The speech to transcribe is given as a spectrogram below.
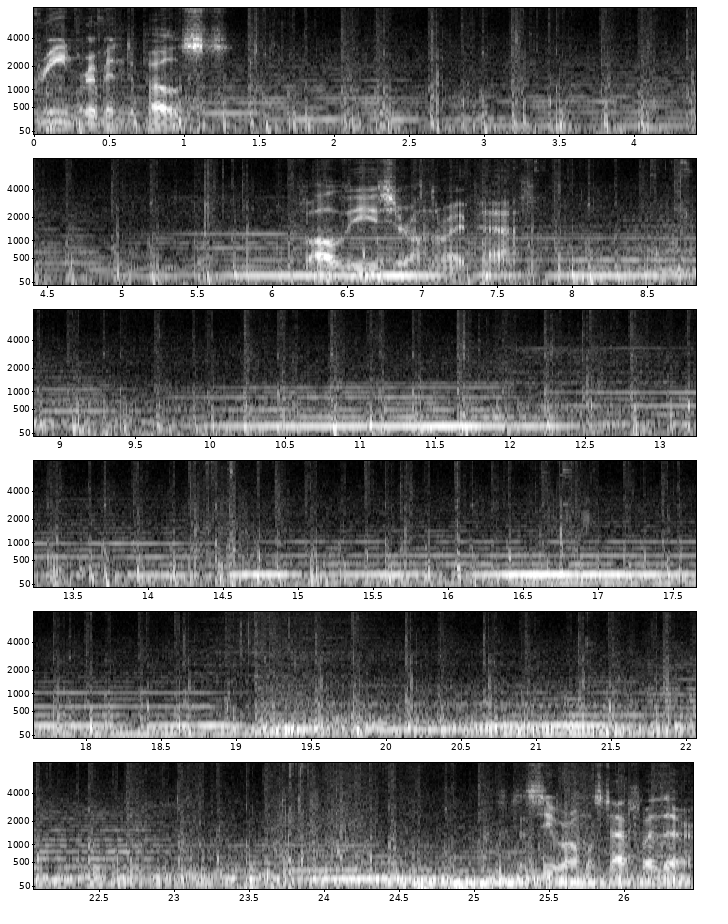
green ribbon to post. Follow these, you're on the right path. You can see we're almost halfway there.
